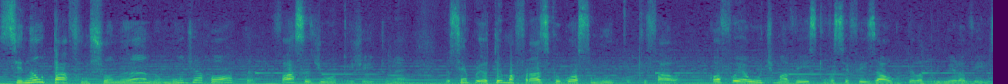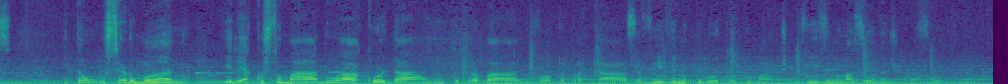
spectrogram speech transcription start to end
Se não está funcionando, mude a rota, faça de um outro jeito. Né? Eu sempre eu tenho uma frase que eu gosto muito que fala: qual foi a última vez que você fez algo pela primeira vez? Então, o ser humano ele é acostumado a acordar, ir para o trabalho, volta para casa, vive no piloto automático, vive numa zona de conforto. Né?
